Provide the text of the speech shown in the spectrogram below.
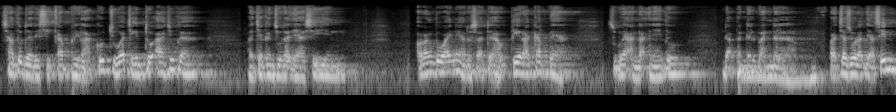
satu dari sikap perilaku juga doa juga. Bacakan surat yasin. Orang tua ini harus ada tirakatnya Supaya anaknya itu tidak bandel-bandel Baca surat yasin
